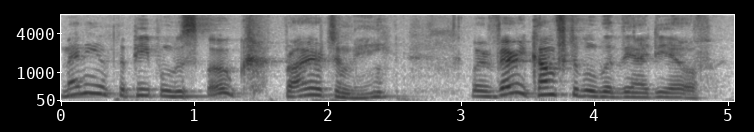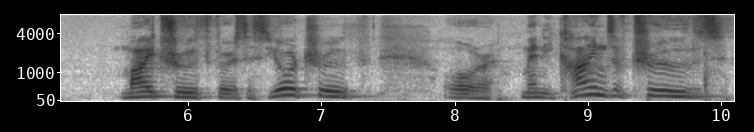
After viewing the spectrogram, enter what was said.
many of the people who spoke prior to me were very comfortable with the idea of my truth versus your truth, or many kinds of truths,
